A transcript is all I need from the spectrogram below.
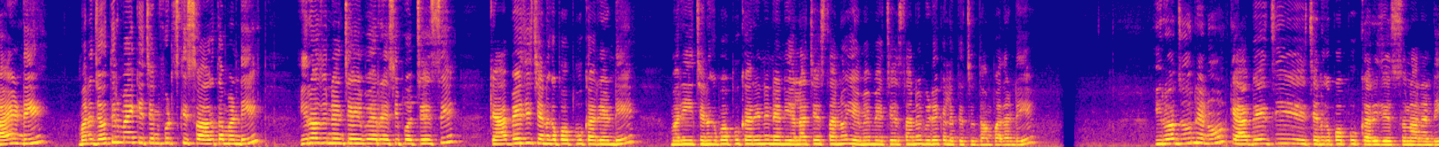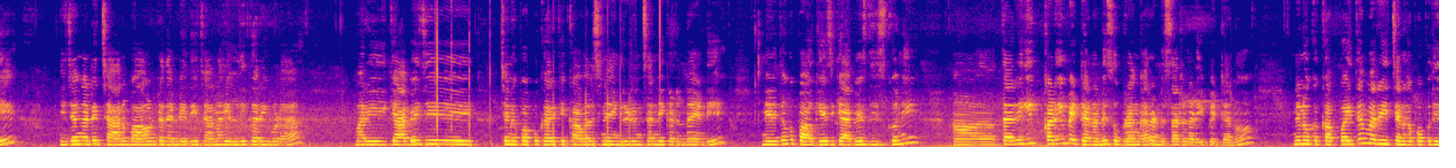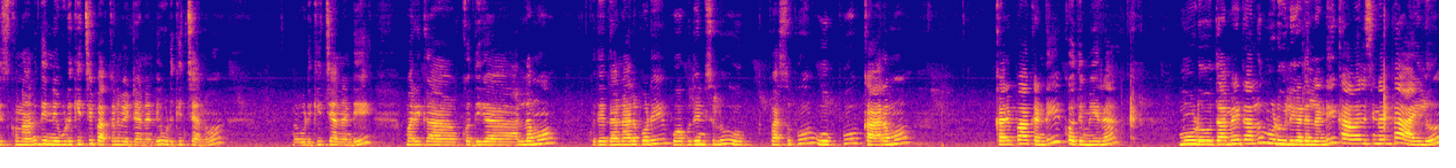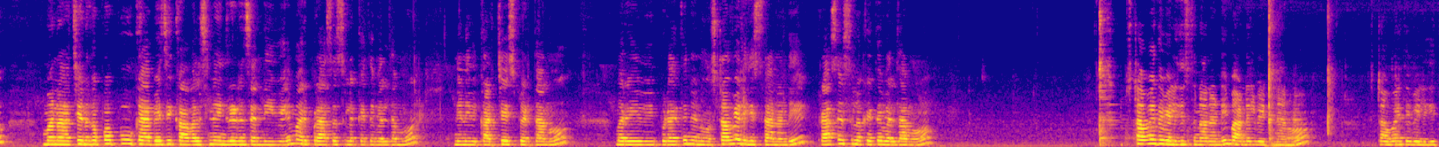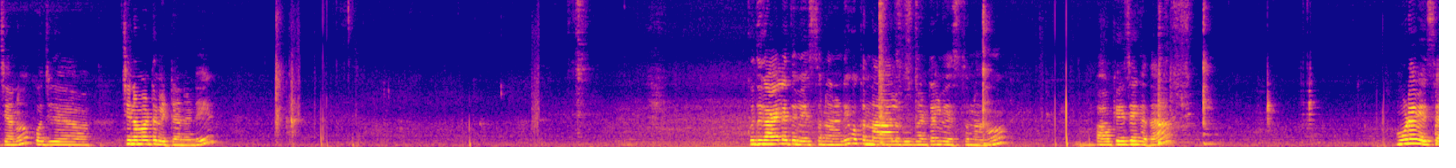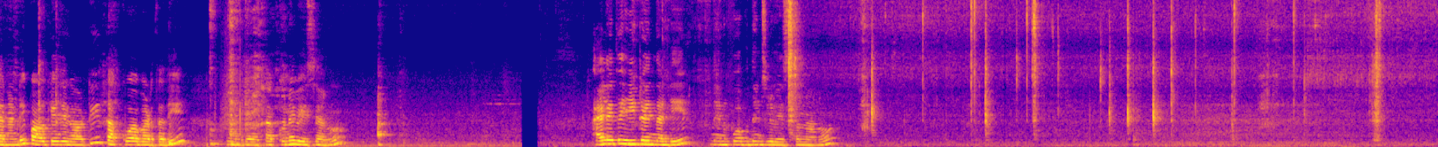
Hi అండి. మన జ్యోతిర్మయ kitchen ఫుడ్స్కి స్వాగతం అండి. ఈరోజు నేను చేయబోయే రెసిపీ వచ్చేసి క్యాబేజీ శనగపప్పు కర్రీ అండి. మరి ఈ శనగపప్పు కర్రీని నేను ఎలా చేస్తానో ఏమేమి చేస్తానో వీడియోకి వెళ్ళి చూద్దాం పదండి. ఈరోజు నేను క్యాబేజీ శనగపప్పు కర్రీ చేస్తున్నానండి. నిజంగా అంటే చాలా బాగుంటుందండి ఇది చాలా హెల్దీ కర్రీ కూడా. మరి క్యాబేజీ శనగపప్పు కర్రీకి కావాల్సిన ఇంగ్రీడియంట్స్ అన్నీ ఇక్కడ ఉన్నాయండి. నేనైతే ఒక పావు కేజీ క్యాబేజ్ తీసుకొని తరిగి కడిగి పెట్టానండి శుభ్రంగా. రెండు సార్లు కడిగి పెట్టాను. నేను ఒక కప్ అయితే మరి శనగపప్పు తీసుకున్నాను. దీన్ని ఉడికిచ్చి పక్కన పెట్టానండి. ఉడికిచ్చాను. ఉడికిచ్చానండి. మరి ఇక కొద్దిగా అల్లము కొద్దిగా ధనాల పొడి పోపు దినుసులు ఉప్- పసుపు ఉప్పు కారము కరిపాకండి కొత్తిమీర మూడు టమాటాలు మూడు ఉల్లిగడ్డలు అండి కావలసినంత ఆయిల్ మన శనగపప్పు క్యాబేజీ కావాల్సిన ఇంగ్రీడియంట్స్ అన్నీ ఇవే. మరి ప్రాసెస్లోకి అయితే వెళ్దాము. నేను ఇవి కట్ చేసి పెడతాను. మరి ఇప్పుడైతే నేను స్టవ్ వెలిగిస్తానండి. ప్రాసెస్లోకి అయితే వెళ్దాము. స్టవ్ అయితే వెలిగిస్తున్నానండి. బాండీలు పెట్టినాను. స్టవ్ అయితే వెలిగించాను. కొద్దిగా చిన్న మంట పెట్టానండి. కొద్దిగా అయితే వేస్తున్నానండి. ఒక నాలుగు గంటలు వేస్తున్నాను. పావు కేజీ కదా? మూడే వేసానండి. పావు కేజీ కాబట్టి తక్కువ పడుతుంది. తక్కువనే వేసాను. ఆయిల్ అయితే హీట్ అయిందండి. నేను పోపు దినుసులు వేస్తున్నాను.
